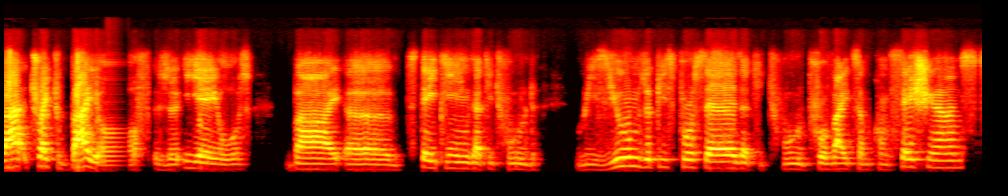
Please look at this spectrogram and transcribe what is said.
buy, try to buy off the EAOs by uh, stating that it would resume the peace process, that it would provide some concessions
